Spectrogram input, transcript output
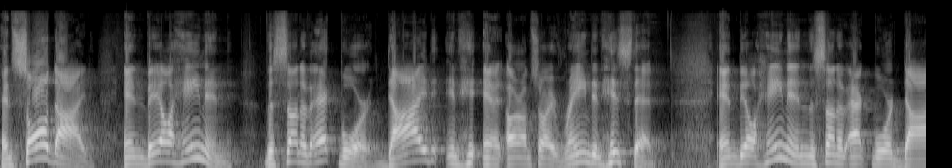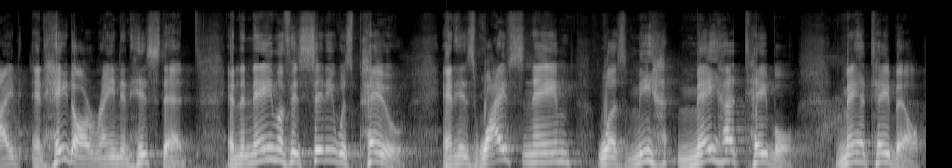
And Saul died, and Baal-Hanan, the son of Achbor, died in his, uh, or I'm sorry, reigned in his stead. And Baal-Hanan, the son of Achbor, died, and Hadar reigned in his stead. And the name of his city was Peu, and his wife's name was Mehetabel. Mehetabel.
